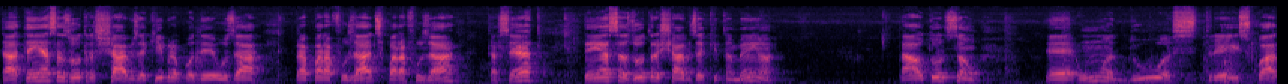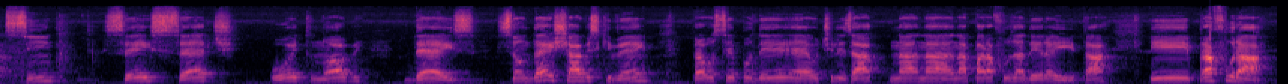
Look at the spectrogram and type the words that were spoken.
tá? Tem essas outras chaves aqui para poder usar para parafusar, desparafusar, tá certo? Tem essas outras chaves aqui também, ó. Tá? Ao todo são é, uma, duas, três, quatro, cinco, seis, sete, oito, nove, dez. São dez chaves que vem para você poder é, utilizar na, na, na, parafusadeira aí, tá? E para furar,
